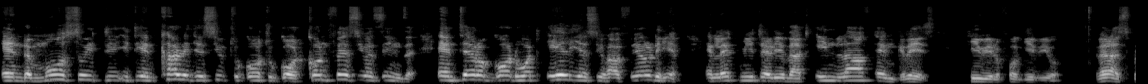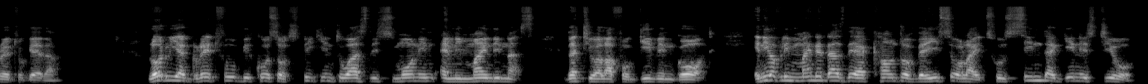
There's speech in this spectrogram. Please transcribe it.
And more so it, it encourages you to go to God, confess your sins, and tell God what areas you have failed Him. And let me tell you that in love and grace, He will forgive you. Let us pray together. Lord, we are grateful because of speaking to us this morning and reminding us that you are a forgiving God. And you have reminded us the account of the Israelites who sinned against you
